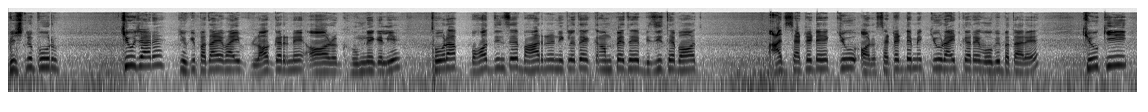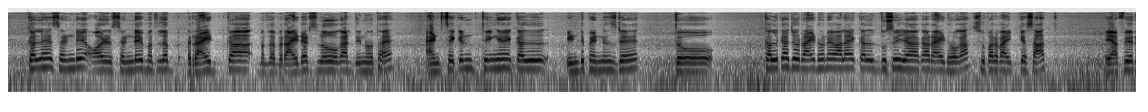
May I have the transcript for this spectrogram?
विष्णुपुर. क्यों जा रहे क्योंकि पता है भाई ब्लॉग करने और घूमने के लिए. थोड़ा बहुत दिन से बाहर नहीं निकले थे, काम पे थे बिज़ी थे बहुत. आज सैटरडे है, क्यों? और सैटरडे में क्यों राइड कर रहे वो भी बता रहे क्योंकि कल है संडे और संडे मतलब राइड का मतलब राइडर्स लोगों का दिन होता है. एंड सेकेंड थिंग है, कल इंडिपेंडेंस डे है तो कल का जो राइड होने वाला है, कल दूसरी जगह का राइड होगा सुपर बाइक के साथ, या फिर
